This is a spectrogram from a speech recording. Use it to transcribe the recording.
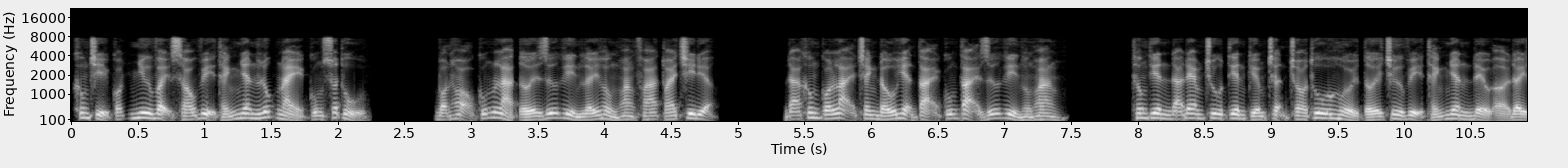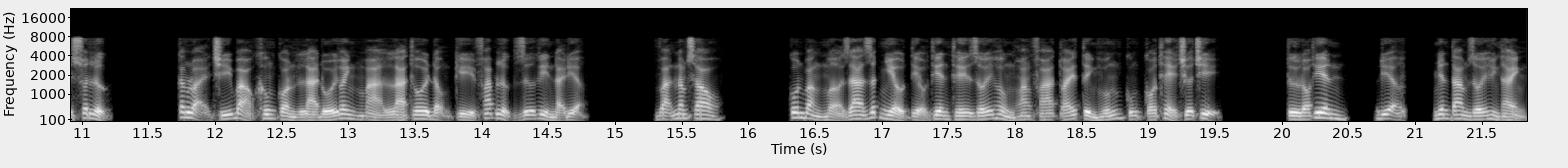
Không chỉ có như vậy sáu vị thánh nhân lúc này cũng xuất thủ. Bọn họ cũng là tới giữ gìn lấy hồng hoang phá toái chi địa. Đã không có lại tranh đấu hiện tại cũng tại giữ gìn hồng hoang. Thông thiên đã đem chu tiên kiếm trận cho thu hồi tới chư vị thánh nhân đều ở đây xuất lực. Các loại trí bảo không còn là đối oanh mà là thôi động kỳ pháp lực giữ gìn đại địa. Vạn năm sau côn bằng mở ra rất nhiều tiểu thiên thế giới hồng hoang phá toái tình huống cũng có thể chữa trị. Từ đó thiên, địa, nhân tam giới hình thành.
